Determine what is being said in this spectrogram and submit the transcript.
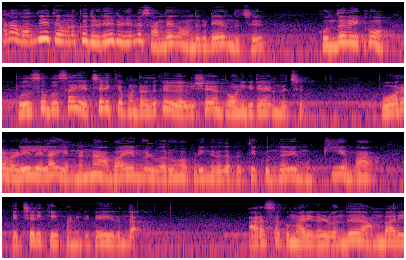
ஆனால் வந்தியத்தேவனுக்கு திடீர் திடீர்னு சந்தேகம் வந்துக்கிட்டே இருந்துச்சு. குந்தவைக்கும் புதுசு புதுசாக எச்சரிக்கை பண்ணுறதுக்கு விஷயம் தோணிக்கிட்டே இருந்துச்சு. போகிற வழியிலலாம் என்னென்ன அபாயங்கள் வரும் அப்படிங்கிறத பற்றி குந்தவை முக்கியமாக எச்சரிக்கை பண்ணிக்கிட்டே இருந்தா. அரசகுமாரிகள் வந்து அம்பாரி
